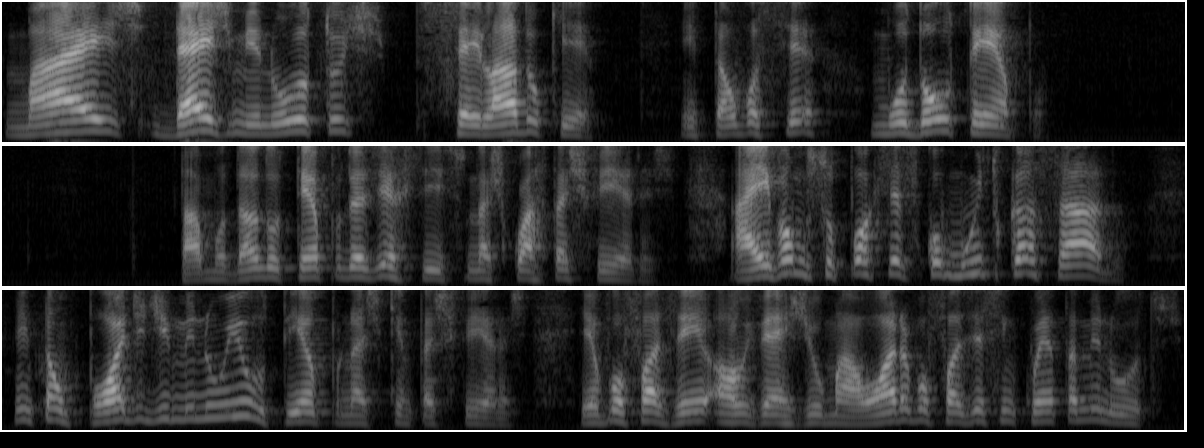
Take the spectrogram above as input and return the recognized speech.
mais 10 minutos, sei lá do que. Então você mudou o tempo. Está mudando o tempo do exercício nas quartas-feiras. Aí vamos supor que você ficou muito cansado. Então pode diminuir o tempo nas quintas-feiras. Eu vou fazer, ao invés de uma hora, vou fazer 50 minutos.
